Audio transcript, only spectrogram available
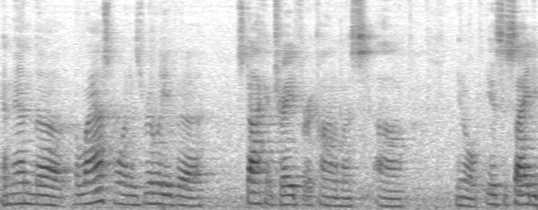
and then the, the last one is really the stock and trade for economists. Uh, you know, is society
